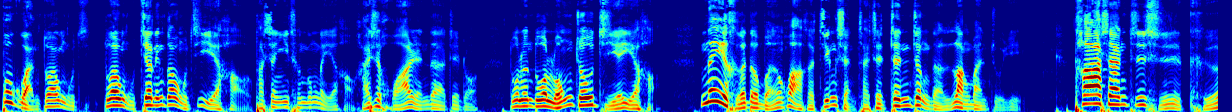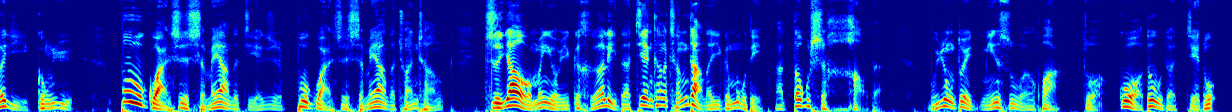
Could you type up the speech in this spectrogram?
不管端午节、端午江陵端午祭也好，它申遗成功了也好，还是华人的这种多伦多龙舟节也好，内核的文化和精神才是真正的浪漫主义。他山之石，可以攻玉。不管是什么样的节日，不管是什么样的传承，只要我们有一个合理的健康成长的一个目的，啊，都是好的。不用对民俗文化做过度的解读。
